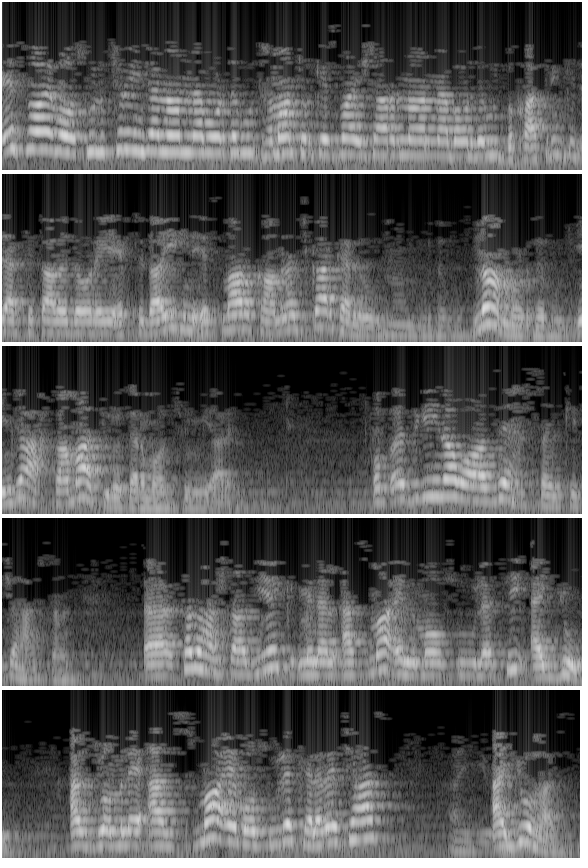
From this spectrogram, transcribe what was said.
اسمای موصول چرا اینجا نام نبرده بود؟ همانطور که اسمای اشاره نام نبرده بود به خاطر اینکه در کتاب دوره ابتدایی این اسما رو کاملا چکار کرده بود؟ نام برده بود. اینجا احکاماتی رو در موردشون میاره. خب دیگه اینا واضح هستن که چه هستن. 181 من الاسماء الموصولتی ایو. از جمله اسماء موصوله کلمه چه هست؟ ایو. هست.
